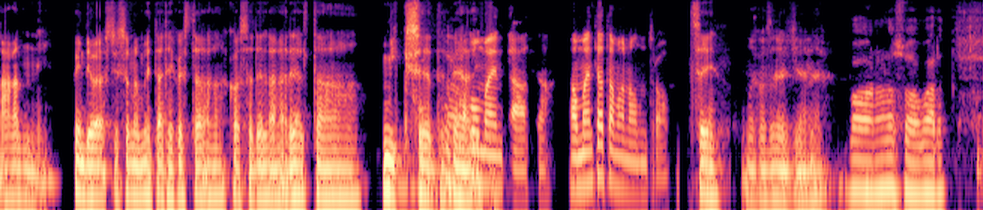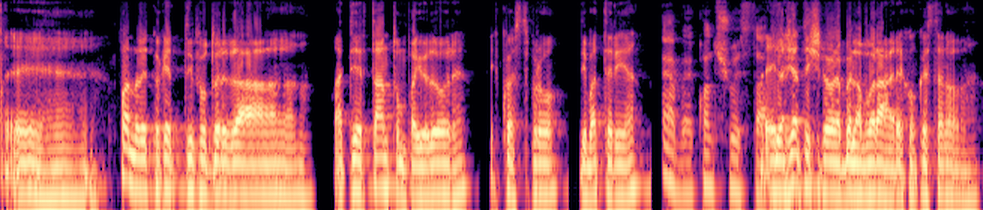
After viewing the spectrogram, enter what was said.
anni. Quindi ora si sono inventati questa cosa della realtà mixed Ah, reality. aumentata. Aumentata ma non troppo. Sì, una cosa del genere. Boh, non lo so, guarda. E poi hanno detto che tipo durerà a dir tanto un paio d'ore. il Quest Pro di batteria. Eh beh, quanto ci vuoi stare? E la gente ci dovrebbe lavorare con questa roba.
